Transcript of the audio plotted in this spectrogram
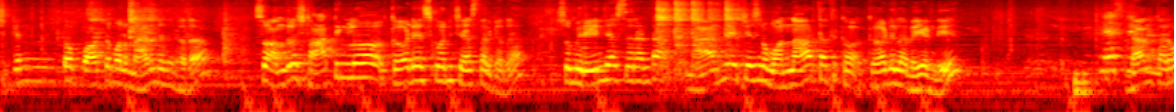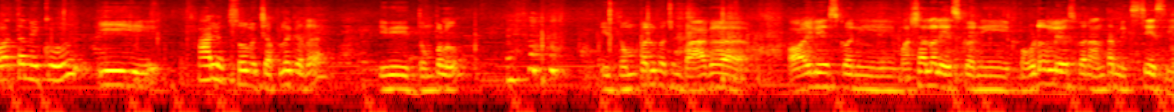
చికెన్తో పాటు మనం మ్యారేజ్ చేసాం కదా. సో అందరూ స్టార్టింగ్లో కర్డ్ వేసుకొని చేస్తారు కదా. సో మీరు ఏం చేస్తారంటే మ్యారినేట్ చేసిన వన్ అవర్ తర్వాత కర్డ్ ఇలా వేయండి. దాని తర్వాత మీకు ఈ ఆలు. సో మీకు చెప్పలేదు కదా ఇవి దుంపలు. ఈ దుంపలు కొంచెం బాగా ఆయిల్ వేసుకొని మసాలాలు వేసుకొని పౌడర్లు వేసుకొని అంతా మిక్స్ చేసి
